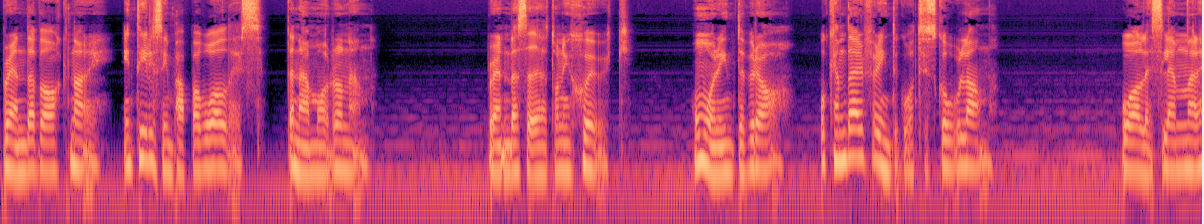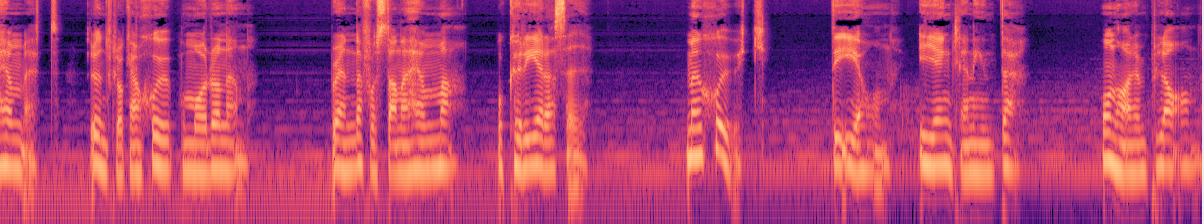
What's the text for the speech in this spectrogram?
Brenda vaknar intill sin pappa Wallace den här morgonen. Brenda säger att hon är sjuk. Hon mår inte bra och kan därför inte gå till skolan. Wallace lämnar hemmet runt klockan sju på morgonen. Brenda får stanna hemma och kurera sig. Men sjuk, det är hon egentligen inte. Hon har en plan.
